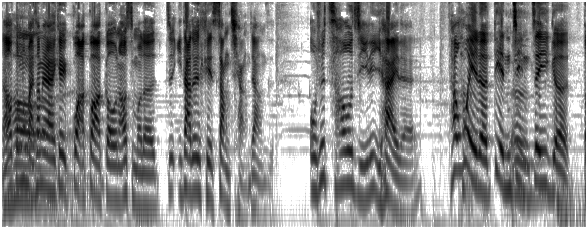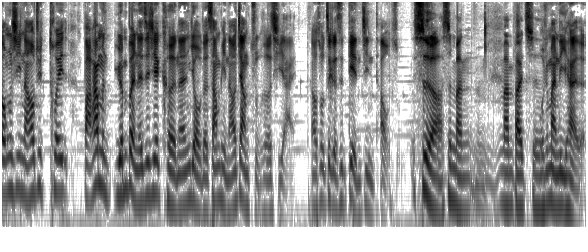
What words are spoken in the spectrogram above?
然后洞洞板上面还可以挂挂钩，然后什么的，这一大堆可以上墙这样子，我觉得超级厉害的。他为了电竞嗯这一个东西，然后去推把他们原本的这些可能有的商品，然后这样组合起来，然后说这个是电竞套组，是啊，是蛮蛮白痴。我觉得蛮厉害的。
